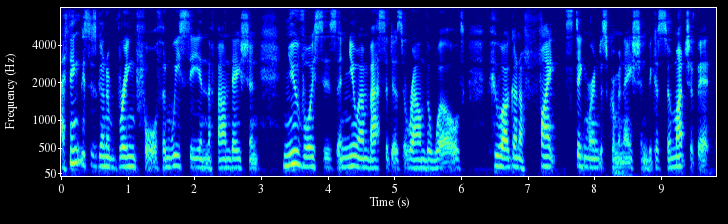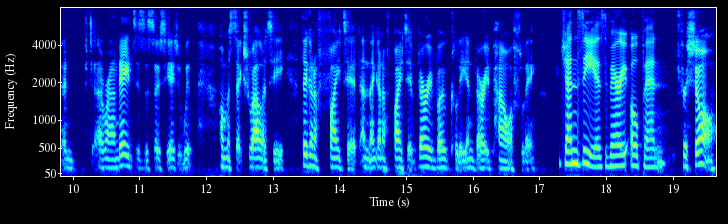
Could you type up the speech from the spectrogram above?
I think this is going to bring forth, and we see in the foundation, new voices and new ambassadors around the world who are going to fight stigma and discrimination because so much of it and around AIDS is associated with homosexuality. They're going to fight it and they're going to fight it very vocally and very powerfully. Gen Z is very open. For sure.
